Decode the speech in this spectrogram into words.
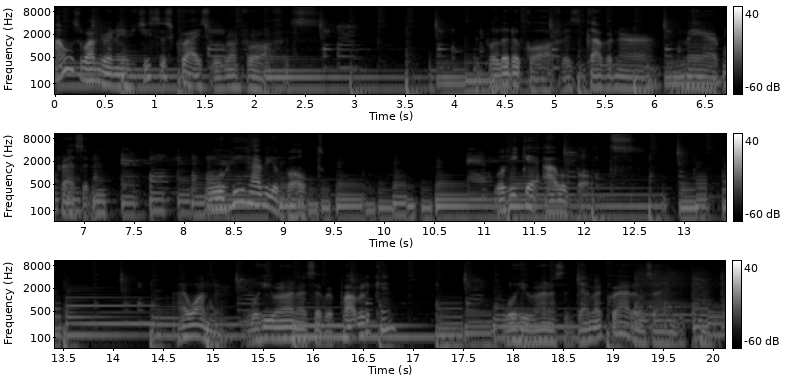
I was wondering if Jesus Christ would run for office, a political office, governor, mayor, president, Will he have your vote? Will he get our votes? I wonder, will he run as a Republican? Will he run as a Democrat or as an independent?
